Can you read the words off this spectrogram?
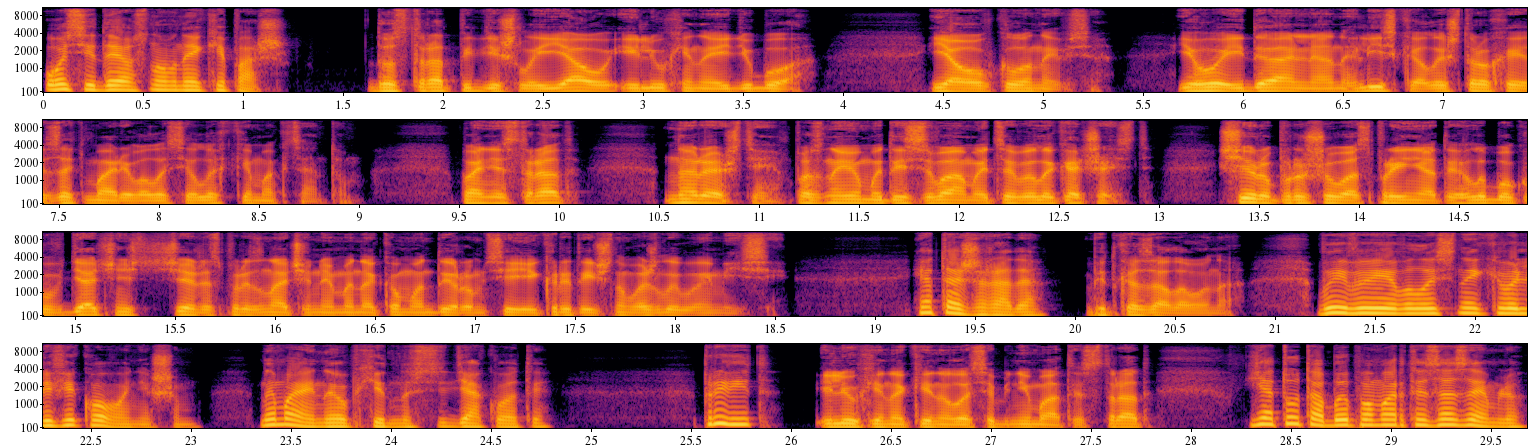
Ось іде основний екіпаж. До страт підійшли Яо, Ілюхіна і Дюбуа. Яо вклонився. Його ідеальна англійська лише трохи затьмарювалася легким акцентом. Пані страт, нарешті, познайомитись з вами це велика честь. Щиро прошу вас прийняти глибоку вдячність через призначення мене командиром цієї критично важливої місії, Я теж рада, відказала вона. Ви виявились найкваліфікованішим. Немає необхідності дякувати. Привіт. Ілюхіна кинулась обнімати страт. Я тут, аби померти за землю.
